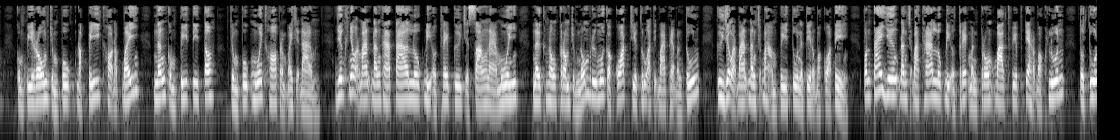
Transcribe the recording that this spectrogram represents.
10គម្ពីររ៉ូមជំពូក12ខ13និងគម្ពីរទីតុសជំពូក1ខ8ជាដើម យើងខ្ញុំអាចបានដឹងថាតើលោកឌីអូត្រេបគឺជាសង្ឃណាមួយនៅក្នុងក្រុមជំនុំឬមួយក៏គាត់ជាគ្រូអធិប្បាយព្រះបន្ទូលគឺយើងអាចបានដឹងច្បាស់អំពីតួនាទីរបស់គាត់ទេប៉ុន្តែយើងដឹងច្បាស់ថាលោកឌីអូត្រេបមិនព្រមបើកទ្វារផ្ទះរបស់ខ្លួនទទួល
